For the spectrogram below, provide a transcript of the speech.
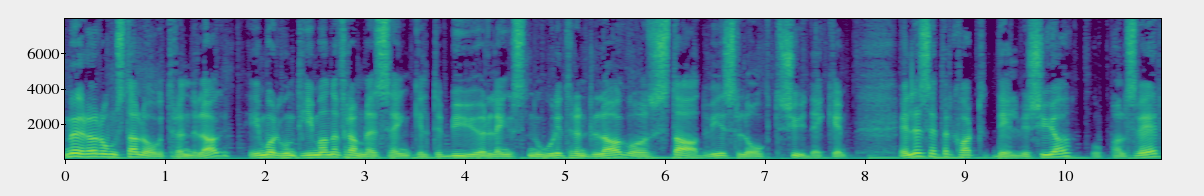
Møre og Romsdal og Trøndelag. I morgentimene fremdeles enkelte byer lengst nord i Trøndelag og stadvis lågt skydekke. Ellers etter hvert delvis skya, oppholdsvær.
